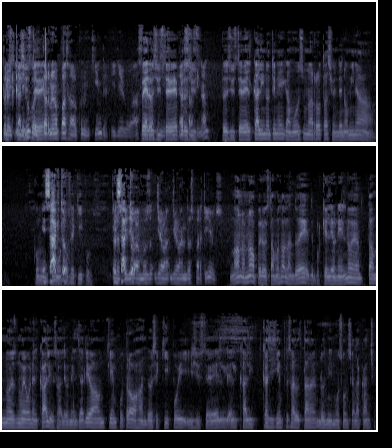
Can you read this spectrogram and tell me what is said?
Pero el Cali jugó el torneo pasado con un kinder y llegó hasta, pero si usted ve, pero si, final. Pero si usted ve el Cali no tiene, digamos, una rotación de nómina como, Exacto. otros equipos. Pero es que llevamos, lleva- llevan dos partidos. No, no, no, pero estamos hablando de, de- porque Leonel no, no es nuevo en el Cali, o sea, Leonel ya lleva un tiempo trabajando ese equipo y, y si usted ve el, el Cali casi siempre saltan los mismos 11 a la cancha,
